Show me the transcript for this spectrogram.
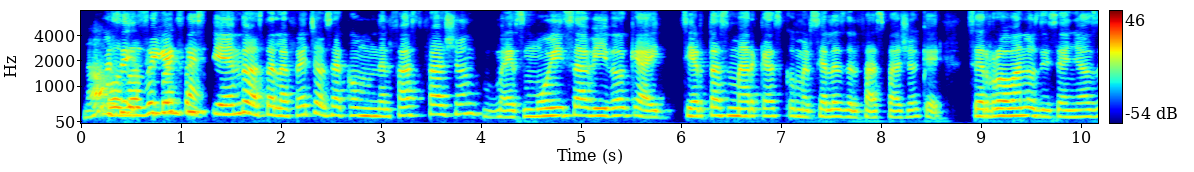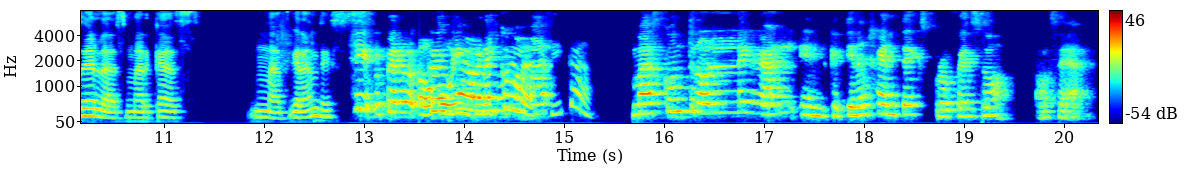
¿no? Pues sí, sigue existiendo hasta la fecha, o sea, como en el fast fashion es muy sabido que hay ciertas marcas comerciales del fast fashion que se roban los diseños de las marcas más grandes. Sí, pero creo que ahora hay como más, más control legal en que tienen gente exprofeso o sea,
